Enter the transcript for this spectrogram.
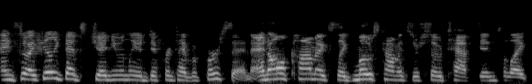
and so i feel like that's genuinely a different type of person and all comics like most comics are so tapped into like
